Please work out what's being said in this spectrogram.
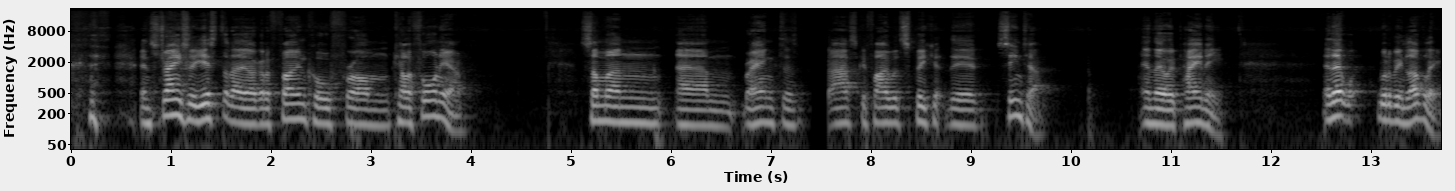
and strangely, yesterday I got a phone call from California. Someone um, rang to ask if I would speak at their centre, and they would pay me. And that w- would have been lovely,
